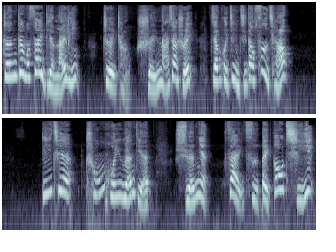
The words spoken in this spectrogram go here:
真正的赛点来临这一场谁拿下谁将会晋级到四强。一切重回原点悬念再次被勾起。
